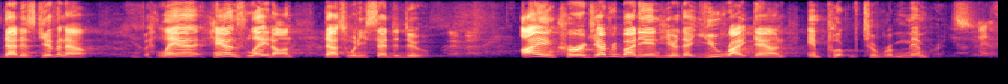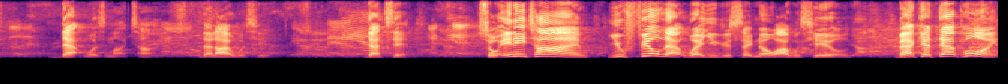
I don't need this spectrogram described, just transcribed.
that is given out, hands laid on. That's what he said to do. I encourage everybody in here that you write down and put to remembrance. That was my time that I was here. That's it. So anytime you feel that way, you just say, No, I was healed. Back at that point,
